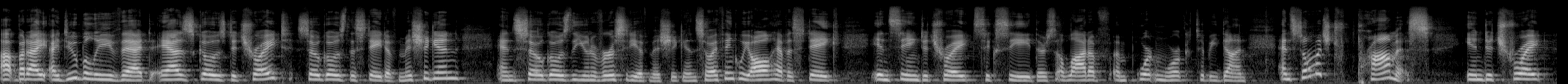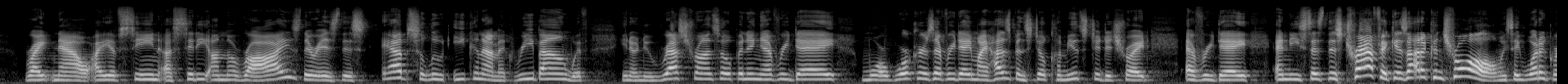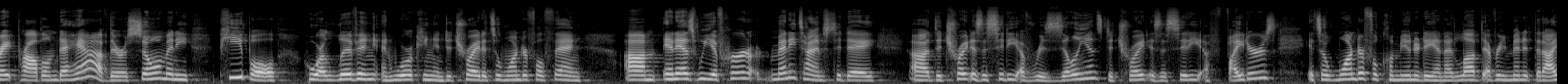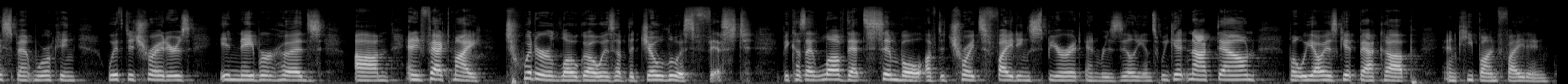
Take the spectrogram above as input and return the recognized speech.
Uh, but I, I, do believe that as goes Detroit, so goes the state of Michigan, and so goes the University of Michigan. So I think we all have a stake in seeing Detroit succeed. There's a lot of important work to be done, and so much promise in Detroit right now. I have seen a city on the rise. There is this absolute economic rebound with, you know, new restaurants opening every day, more workers every day. My husband still commutes to Detroit every day and he says this traffic is out of control. And we say what a great problem to have. There are so many people who are living and working in Detroit. It's a wonderful thing. Um, and as we have heard many times today, uh, Detroit is a city of resilience. Detroit is a city of fighters. It's a wonderful community, and I loved every minute that I spent working with Detroiters in neighborhoods. Um, and in fact, my Twitter logo is of the Joe Louis fist because I love that symbol of Detroit's fighting spirit and resilience. We get knocked down, but we always get back up and keep on fighting.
